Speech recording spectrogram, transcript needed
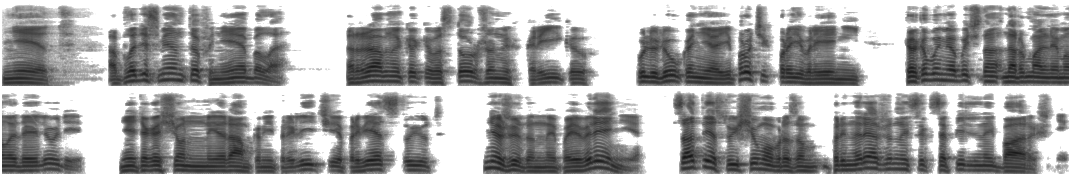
Нет, аплодисментов не было, равно как и восторженных криков, улюлюканья и прочих проявлений, каковыми обычно нормальные молодые люди, не отягощенные рамками приличия, приветствуют неожиданное появление соответствующим образом принаряженной сексапильной барышни.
